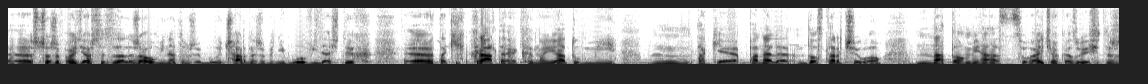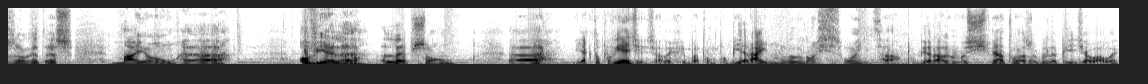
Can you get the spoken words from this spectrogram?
E, szczerze powiedziawszy, to zależało mi na tym, żeby były czarne, żeby nie było widać tych e, takich kratek. No ja tu mi mm, takie panele dostarczyło. Natomiast słuchajcie, okazuje się też, że one też mają e, o wiele lepszą e, jak to powiedzieć, ale chyba tą pobieralność słońca, pobieralność światła, żeby lepiej działały.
